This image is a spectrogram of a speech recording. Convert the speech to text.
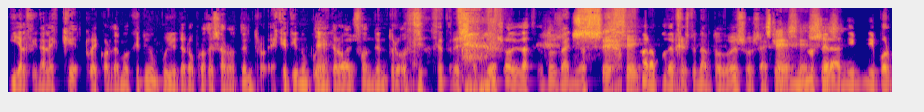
y al final es que recordemos que tiene un puñetero proceso procesador dentro. Es que tiene un puñetero iPhone dentro de hace tres años o de hace dos años para poder gestionar todo eso. O sea que no será ni, por,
